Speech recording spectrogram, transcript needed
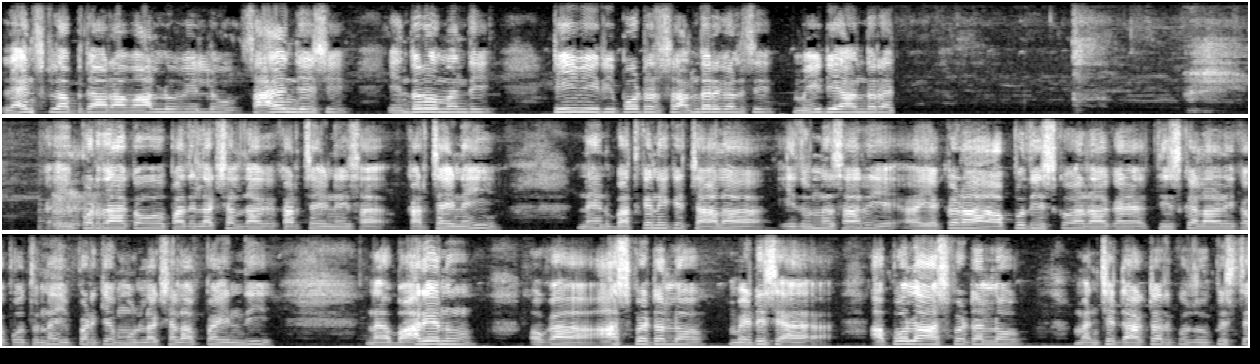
లయన్స్ క్లబ్ ద్వారా వాళ్ళు వీళ్ళు సాయం చేసి ఎందరో మంది టీవీ రిపోర్టర్స్ అందరు కలిసి మీడియా అందరూ ఇప్పటిదాకా పది లక్షల దాకా ఖర్చు అయినాయి ఖర్చు అయినాయి. నేను బతకనీకి చాలా ఇది ఉన్న సార్ ఎక్కడ అప్పు తీసుకోలేక తీసుకెళ్ళలేకపోతున్నా. ఇప్పటికే మూడు లక్షలు అప్పు అయింది. నా భార్యను ఒక హాస్పిటల్లో మెడిసి అపోలో హాస్పిటల్లో మంచి డాక్టర్కు చూపిస్తే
